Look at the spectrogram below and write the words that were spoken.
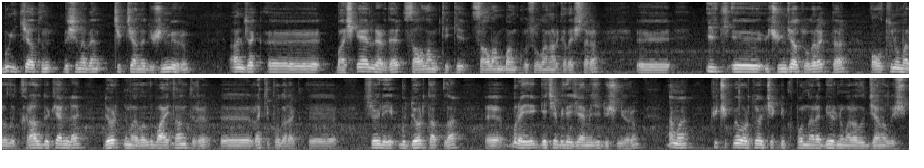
Bu iki atın dışına ben çıkacağını düşünmüyorum. Ancak e, başka yerlerde sağlam teki, sağlam bankosu olan arkadaşlara e, ilk e, üçüncü at olarak da 6 numaralı Kral Döker'le 4 numaralı White Hunter'ı e, rakip olarak e, söyleyip bu 4 atla e, burayı geçebileceğimizi düşünüyorum. Ama küçük ve orta ölçekli kuponlara 1 numaralı Can Alış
